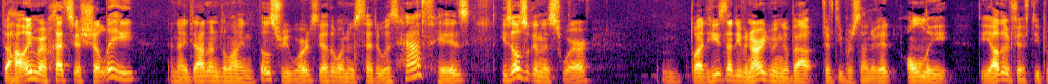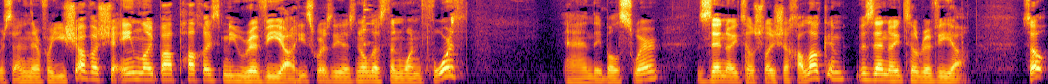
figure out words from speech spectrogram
The ha'omer chetzia shali, and I dot underline those three words. The other one who said it was half his, he's also going to swear, but he's not even arguing about fifty percent of it. Only the other fifty percent, and therefore yishava she'ein loiba pachas mi revia. He swears that he has no less than one fourth, and they both swear zenoi shloisha chalakim v'zenoi revia. So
